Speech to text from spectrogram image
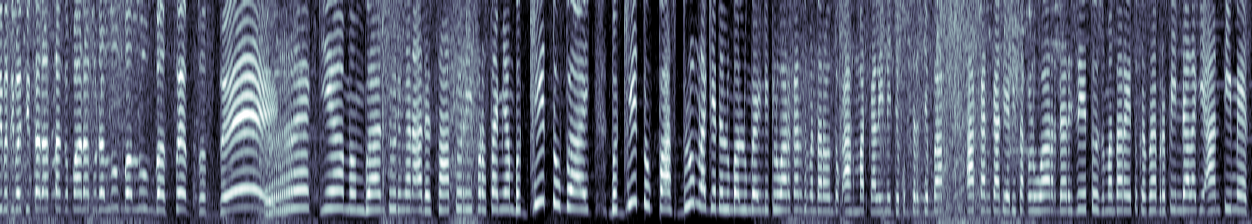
Tiba-tiba Cinta datang kepadaku dan lumba-lumba save the day. Reknya membantu dengan ada satu reverse time yang begitu baik, begitu pas. Belum lagi ada lumba-lumba yang dikeluarkan. Sementara untuk Ahmad kali ini cukup terjebak. Akankah dia bisa keluar dari situ? Sementara itu kita berpindah lagi anti-match.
